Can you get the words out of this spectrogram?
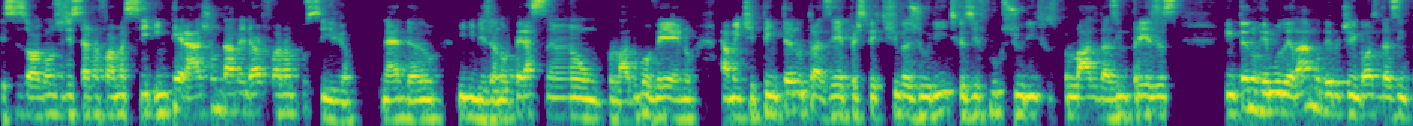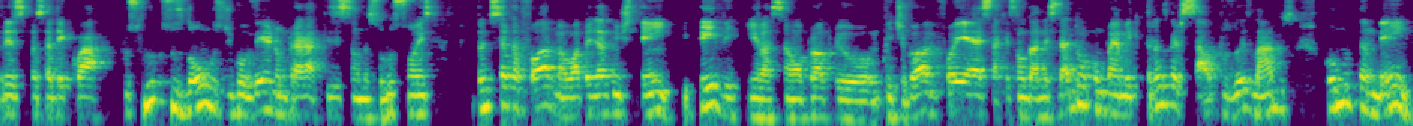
esses órgãos, de certa forma, se interajam da melhor forma possível né, dando, minimizando a operação por lado do governo, realmente tentando trazer perspectivas jurídicas e fluxos jurídicos para o lado das empresas, tentando remodelar o modelo de negócio das empresas para se adequar para os fluxos longos de governo para a aquisição das soluções. Então, de certa forma, o aprendizado que a gente tem e teve em relação ao próprio PitGov foi essa, a questão da necessidade de um acompanhamento transversal para os dois lados, como também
